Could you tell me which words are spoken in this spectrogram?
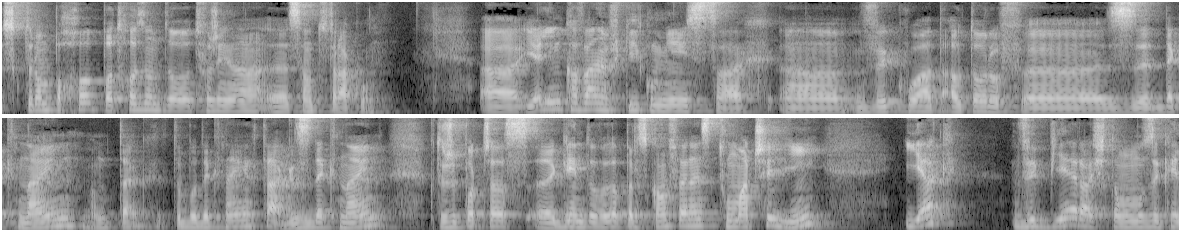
z którą podchodzą do tworzenia e, soundtracku. Ja linkowałem w kilku miejscach wykład autorów z Deck 9, tak, to był Deck 9? Tak, z Deck 9, którzy podczas Game Developers Conference tłumaczyli, jak wybierać tą muzykę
